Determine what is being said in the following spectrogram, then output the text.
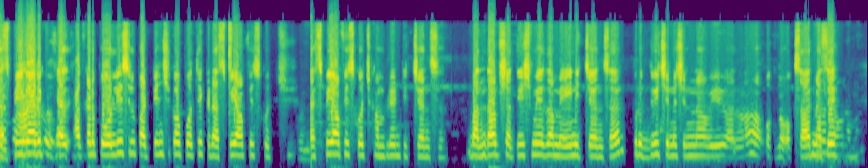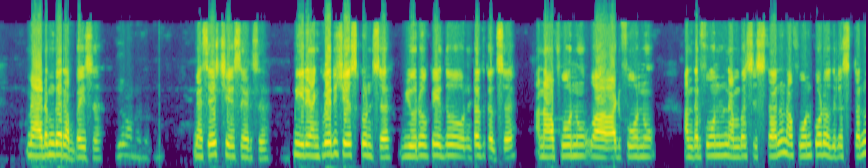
SP గారికి అక్కడ పోలీసులు పట్టించుకోకపోతే ఇక్కడ ఎస్పీ ఆఫీస్కి వచ్చి ఎస్పీ ఆఫీస్కి వచ్చి కంప్లైంట్ ఇచ్చాను సార్. బందాబ్ సతీష్ మీద మెయిన్ ఇచ్చాను సార్. పృథ్వీ చిన్న చిన్నవి వల్ల ఒక- ఒకసారి మెసేజ్ మేడం గారు అబ్బాయి సార్. మెసేజ్ చేశాడు సార్. మీరు ఎంక్వైరీ చేసుకోండి సార్. బ్యూరోకి ఏదో ఉంటది కదా సార్. నా ఫోను వాడి ఫోను అందరి ఫోన్ నెంబర్స్ ఇస్తాను. నా ఫోన్ కూడా వదిలేస్తాను.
